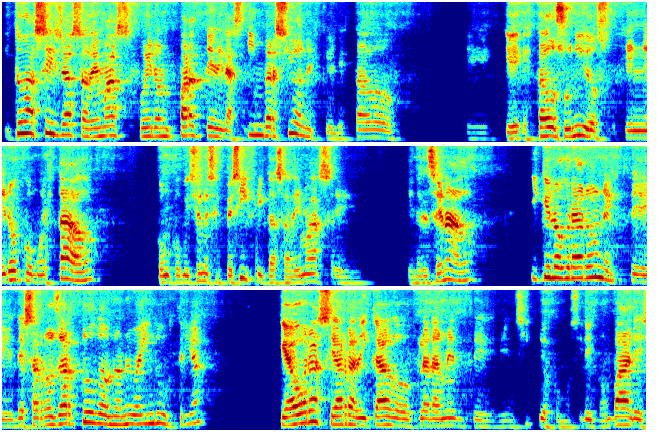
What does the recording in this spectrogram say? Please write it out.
Y todas ellas, además, fueron parte de las inversiones que el Estado, eh, que Estados Unidos generó como Estado, con comisiones específicas, además, eh, en el Senado, y que lograron este, desarrollar toda una nueva industria que ahora se ha radicado claramente en sitios como Silicon Valley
